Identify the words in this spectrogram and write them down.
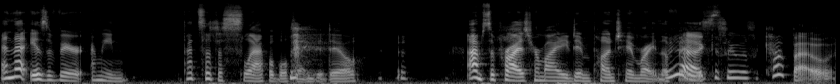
And that is a very I mean, that's such a slappable thing to do. I'm surprised Hermione didn't punch him right in the yeah, face. because it was a cop out.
